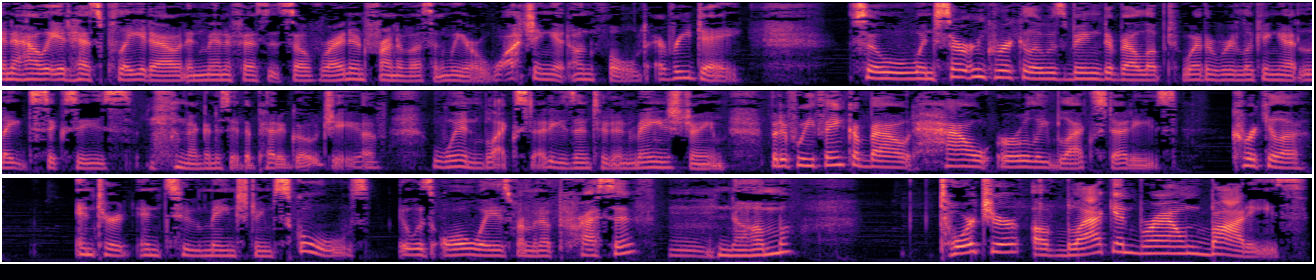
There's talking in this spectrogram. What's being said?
and how it has played out and manifests itself right in front of us and we are watching it unfold every day. So when certain curricula was being developed, whether we're looking at late 60s, I'm not going to say the pedagogy of when black studies entered in mainstream, but if we think about how early black studies curricula entered into mainstream schools, it was always from an oppressive, mm. numb, torture of black and brown bodies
